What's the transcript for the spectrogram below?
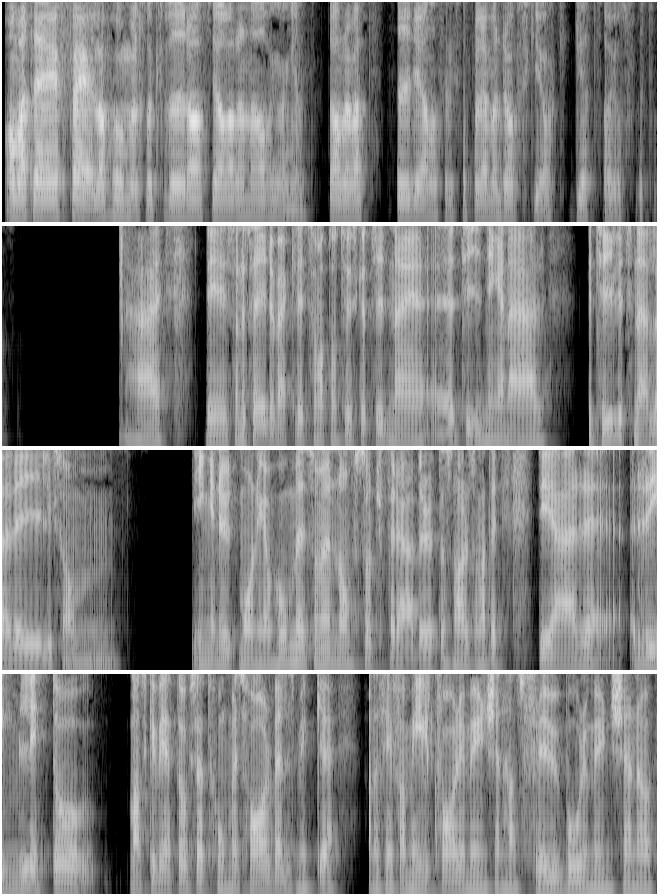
om att det är fel av Hummels och så vidare att göra den övergången. Det har det varit tidigare när till exempel Lewandowski och Götze har gjort flytten. Nej, det är som du säger, det verkar lite som att de tyska tidningarna, eh, tidningarna är betydligt snällare i liksom ingen utmålning av Hummel som någon sorts förrädare utan snarare som att det, det är eh, rimligt och man ska veta också att Hummels har väldigt mycket, han har sin familj kvar i München, hans fru bor i München och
